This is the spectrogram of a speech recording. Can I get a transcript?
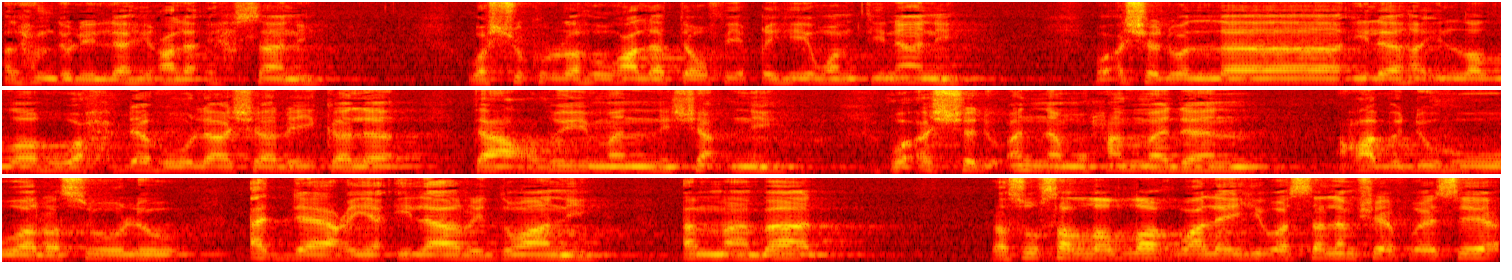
الحمد لله على إحسانه والشكر له على توفيقه وامتنانه وأشهد أن لا إله إلا الله وحده لا شريك له تعظيما لشأنه وأشهد أن محمدا عبده ورسوله الداعي إلى رضوانه. أما بعد رسول صلى الله عليه وسلم chers frères et sœurs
